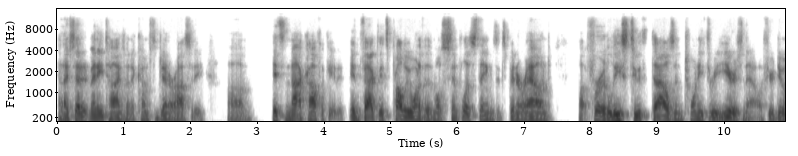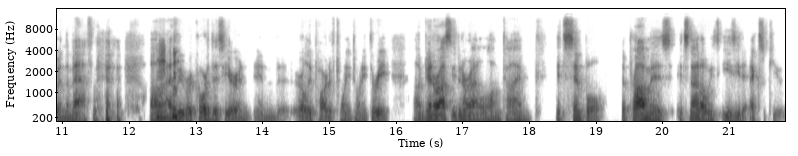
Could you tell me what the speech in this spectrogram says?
And I've said it many times when it comes to generosity. Um, it's not complicated. In fact, it's probably one of the most simplest things. It's been around uh, for at least 2023 years now, if you're doing the math, um, as we record this year in, in the early part of 2023. Um, generosity has been around a long time. It's simple. The problem is it's not always easy to execute.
